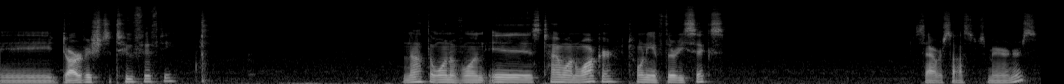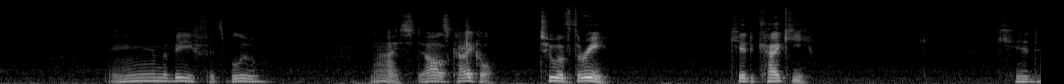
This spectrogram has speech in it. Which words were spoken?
A Darvish to 250. Not the one of one is Taijuan Walker, 20 of 36. Sour Sausage Mariners. And the beef, it's blue. Nice. Dallas Keuchel, 2 of 3. Kid Kaiki. Kid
